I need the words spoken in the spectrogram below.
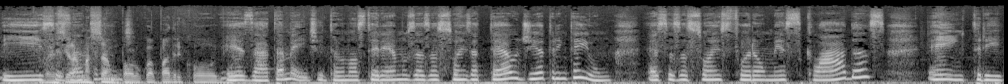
Isso, Vai ser lá na exatamente. São Paulo com a Padre Coube. Exatamente. Então nós teremos as ações até o dia 31. Essas ações foram mescladas entre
